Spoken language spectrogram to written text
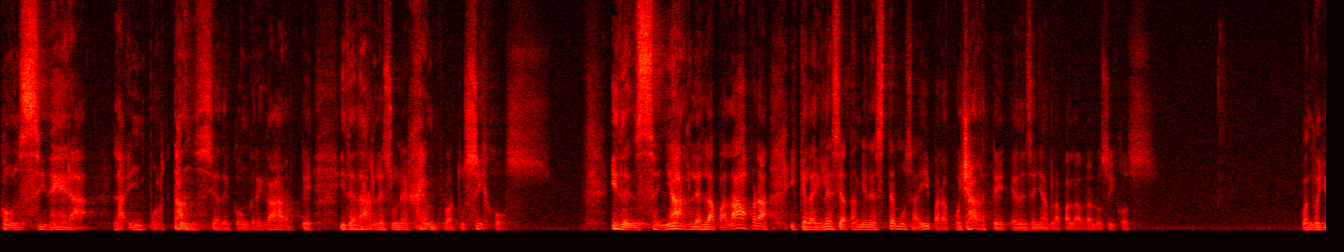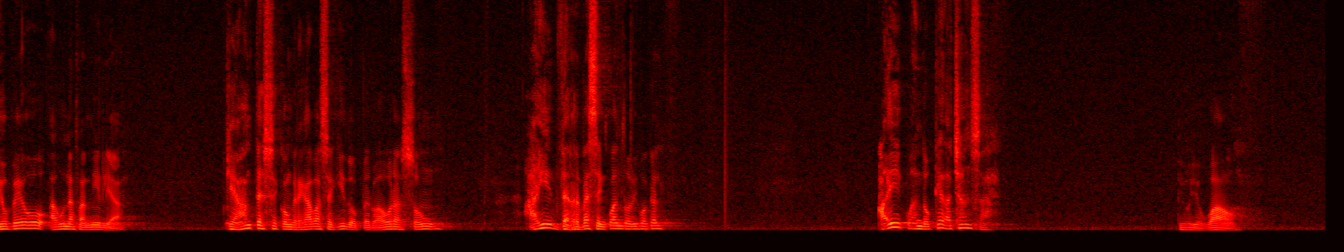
considera la importancia de congregarte y de darles un ejemplo a tus hijos y de enseñarles la palabra y que la iglesia también estemos ahí para apoyarte en enseñar la palabra a los hijos. Cuando yo veo a una familia que antes se congregaba seguido, pero ahora son ahí de vez en cuando, dijo aquel, ahí cuando queda chanza, digo yo, wow,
